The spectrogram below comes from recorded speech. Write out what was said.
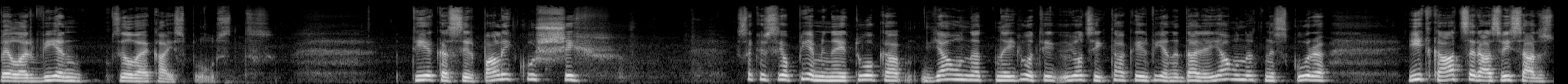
vēl ar vienu cilvēku aizplūst. Tie, kas ir palikuši, saku, es jau pieminēju to, ka jaunatne ļoti jocīgi tā, ka ir viena daļa jaunatnes, kura it kā atcerās visādus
